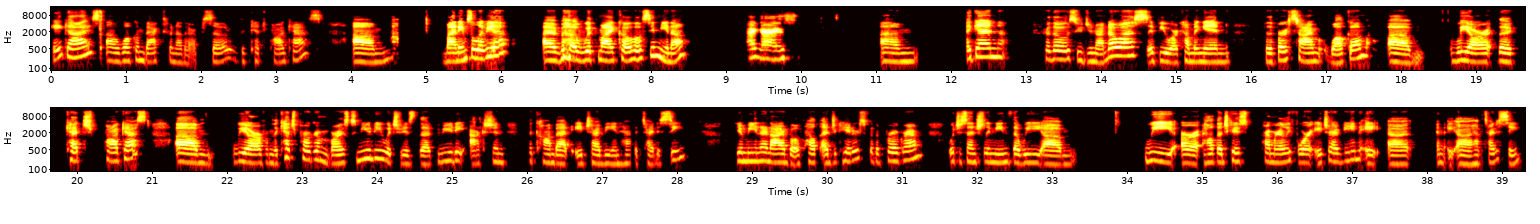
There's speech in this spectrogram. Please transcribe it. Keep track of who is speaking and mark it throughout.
Speaker 1: Hey guys, uh, welcome back to another episode of the Catch Podcast. Um, my name's Olivia. I'm uh, with my co-host Yamina.
Speaker 2: Hi guys.
Speaker 1: Um, again, for those who do not know us, if you are coming in for the first time, welcome. Um, we are the Catch Podcast. Um, we are from the Catch program of our community, which is the community action to combat HIV and hepatitis C. Yamina and I are both health educators for the program, which essentially means that we um, we are health educators primarily for HIV and, uh, and uh, hepatitis C,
